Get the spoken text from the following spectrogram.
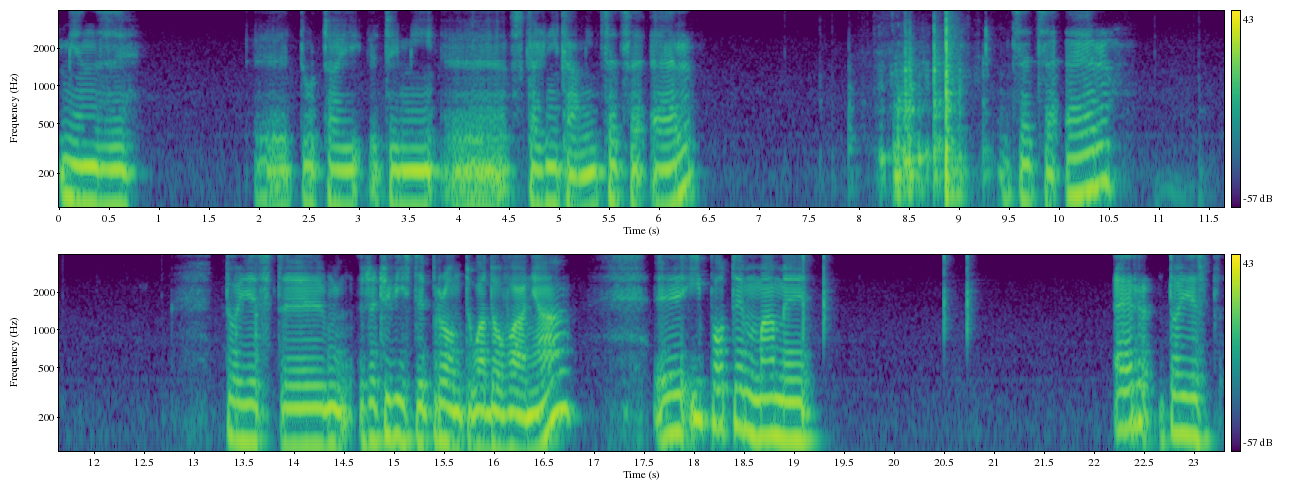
między yy, tutaj tymi yy, wskaźnikami CCR CCR. To jest y, rzeczywisty prąd ładowania. Y, I potem mamy R to jest y,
